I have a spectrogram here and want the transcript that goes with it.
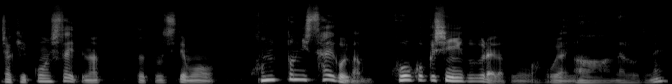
じゃあ結婚したいってなったとしても本当に最後だもん。報告しに行くぐらいだと思うわ親に。ああなるほどね。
